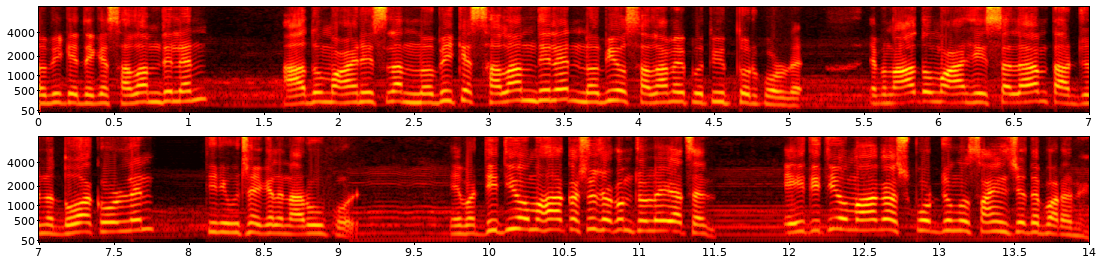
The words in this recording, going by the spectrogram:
নবীকে দেখে সালাম দিলেন। আদম আলী ইসলাম নবীকে সালাম দিলেন, নবীও সালামের প্রতি উত্তর করলেন এবং আদম আলী ইসলাম তার জন্য দোয়া করলেন, তিনি উঠে গেলেন আরও উপর। এবার দ্বিতীয় মহাকাশে যখন চলে গেছেন, এই দ্বিতীয় মহাকাশ পর্যন্ত সায়েন্স যেতে পারেনি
